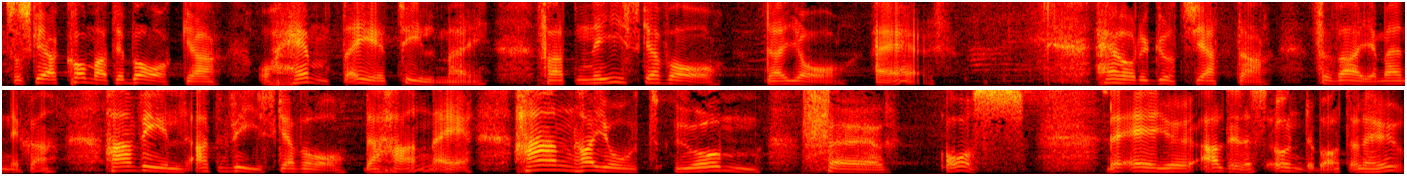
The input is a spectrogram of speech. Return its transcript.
så ska jag komma tillbaka och hämta er till mig för att ni ska vara där jag är. Här har du Guds hjärta för varje människa. Han vill att vi ska vara där han är. Han har gjort rum för oss. Det är ju alldeles underbart, eller hur?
